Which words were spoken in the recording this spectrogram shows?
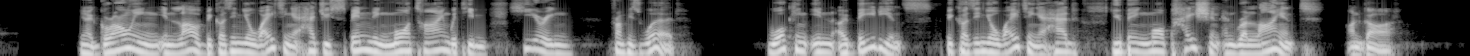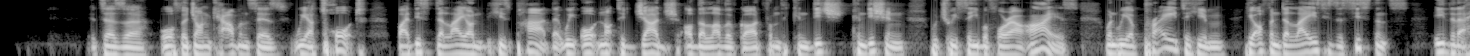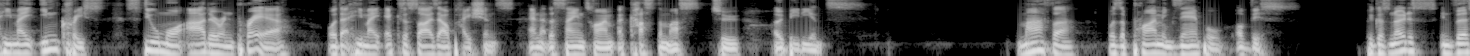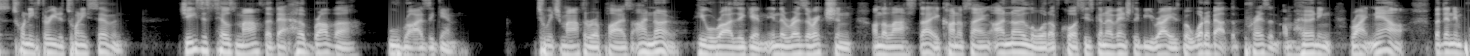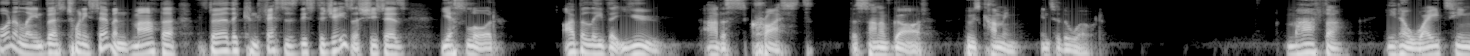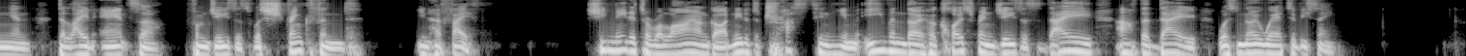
You know, growing in love because in your waiting, it had you spending more time with him, hearing from his word. Walking in obedience because in your waiting, it had you being more patient and reliant on God. It's as uh, author John Calvin says, we are taught by this delay on his part that we ought not to judge of the love of God from the condi- condition which we see before our eyes. When we have prayed to him, he often delays his assistance, either that he may increase still more ardor in prayer or that he may exercise our patience and at the same time accustom us to obedience. Martha was a prime example of this because notice in verse 23 to 27, Jesus tells Martha that her brother will rise again. To which Martha replies, I know he will rise again in the resurrection on the last day, kind of saying, I know, Lord, of course, he's going to eventually be raised, but what about the present? I'm hurting right now. But then importantly, in verse 27, Martha further confesses this to Jesus. She says, Yes, Lord, I believe that you are the Christ, the Son of God, who's coming into the world. Martha, in her waiting and delayed answer, from Jesus was strengthened in her faith. She needed to rely on God, needed to trust in Him, even though her close friend Jesus, day after day, was nowhere to be seen.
